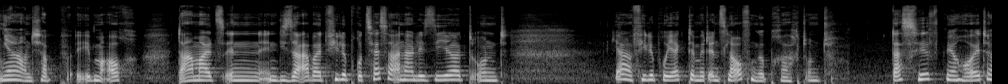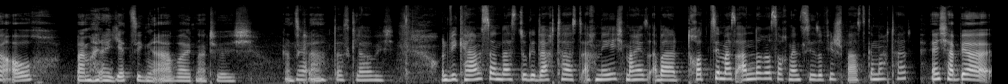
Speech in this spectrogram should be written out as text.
Ja, und ich habe eben auch damals in, in dieser Arbeit viele Prozesse analysiert und ja, viele Projekte mit ins Laufen gebracht. Und das hilft mir heute auch bei meiner jetzigen Arbeit natürlich. Ganz klar. Ja, das glaube ich. Und wie kam es dann, dass du gedacht hast, ach nee, ich mache jetzt aber trotzdem was anderes, auch wenn es dir so viel Spaß gemacht hat? Ich habe ja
